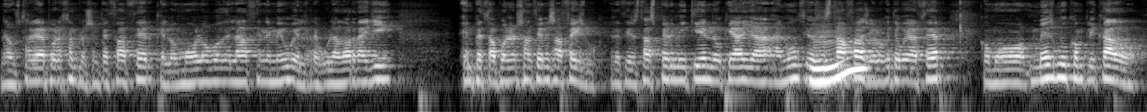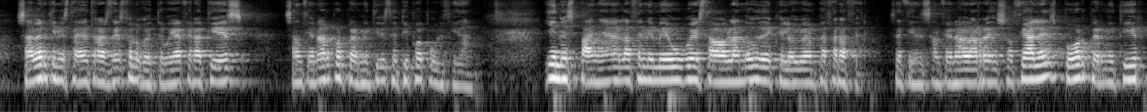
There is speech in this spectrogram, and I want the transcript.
en Australia por ejemplo se empezó a hacer que el homólogo de la CNMV, el regulador de allí, empezó a poner sanciones a Facebook. Es decir, estás permitiendo que haya anuncios de estafas. Yo lo que te voy a hacer, como me es muy complicado saber quién está detrás de esto, lo que te voy a hacer a ti es sancionar por permitir este tipo de publicidad. Y en España la CNMV estaba hablando de que lo iba a empezar a hacer. Es decir, sancionar a las redes sociales por permitir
